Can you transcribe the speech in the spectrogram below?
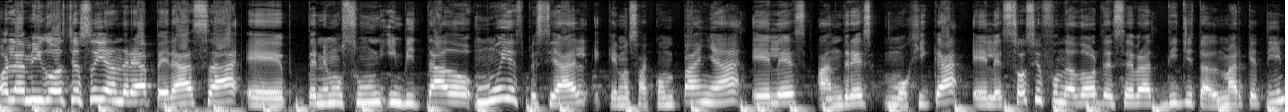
Hola amigos, yo soy Andrea Peraza. Eh, tenemos un invitado muy especial que nos acompaña. Él es Andrés Mojica. Él es socio fundador de Zebra Digital Marketing,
